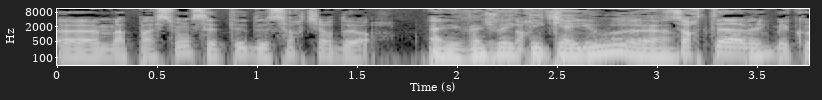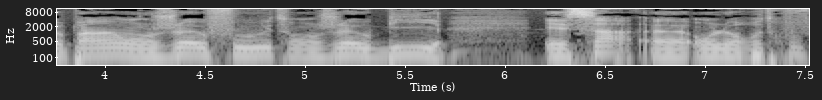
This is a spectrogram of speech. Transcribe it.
euh, ma passion, c'était de sortir dehors. Allez, va jouer avec des cailloux. euh, sortais avec Mhm. mes copains, on jouait au foot, on jouait aux billes. Et ça, euh, on le retrouve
